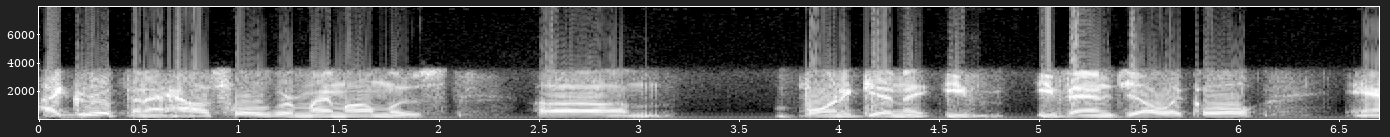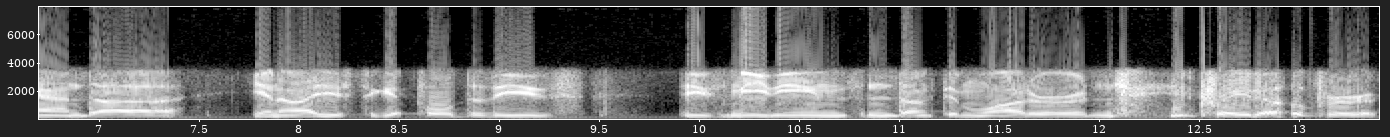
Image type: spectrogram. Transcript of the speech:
I grew up in a household where my mom was um, born again evangelical, and uh, you know I used to get pulled to these these meetings and dunked in water and prayed over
